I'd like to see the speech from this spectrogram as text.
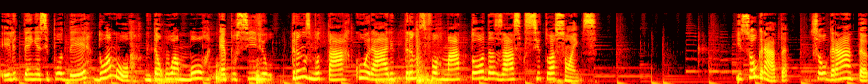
ele tem esse poder do amor. Então, o amor é possível transmutar, curar e transformar todas as situações. E sou grata. Sou grata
